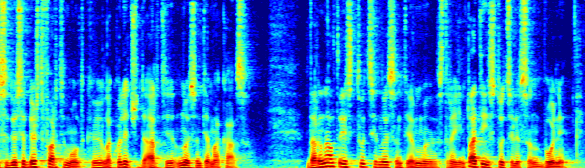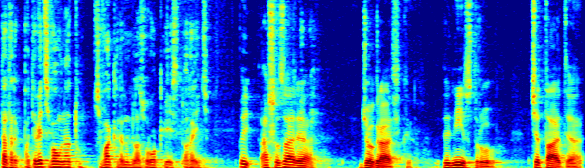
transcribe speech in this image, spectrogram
se deosebește foarte mult, că la Colegiul de arte noi suntem acasă. Dar în alte instituții noi suntem uh, străini. Toate instituțiile sunt bune. Da, dar poate aveți ceva un atu, ceva care nu la Soroca este doar aici. Păi așezarea geografică, Nistru, cetatea,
